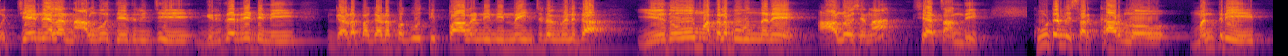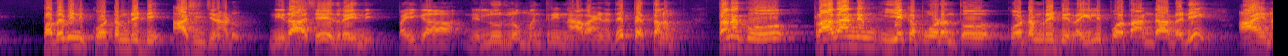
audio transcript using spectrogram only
వచ్చే నెల నాలుగో తేదీ నుంచి గిరిధర్ రెడ్డిని గడప గడపకు తిప్పాలని నిర్ణయించడం వెనుక ఏదో మతలబు ఉందనే ఆలోచన చేస్తాంది. కూటమి సర్కారులో మంత్రి పదవిని కోటంరెడ్డి ఆశించినాడు. నిరాశే ఎదురైంది. పైగా నెల్లూరులో మంత్రి నారాయణదే పెత్తనం. తనకు ప్రాధాన్యం ఇయ్యకపోవడంతో కోటంరెడ్డి రగిలిపోతాండాడని ఆయన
